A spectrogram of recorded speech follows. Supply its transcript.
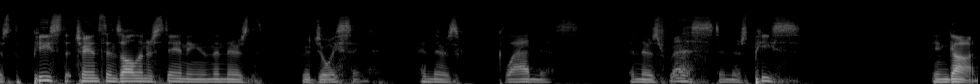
There's the peace that transcends all understanding, and then there's rejoicing, and there's gladness, and there's rest, and there's peace in God.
